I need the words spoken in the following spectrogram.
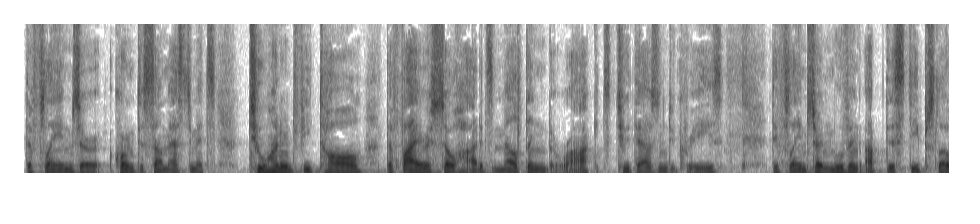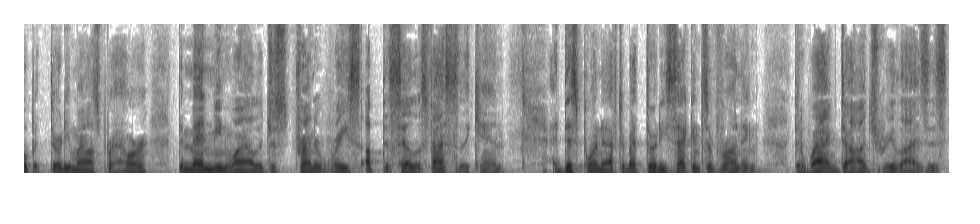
The flames are, according to some estimates, 200 feet tall. The fire is so hot it's melting the rock. It's 2,000 degrees. The flames start moving up this steep slope at 30 miles per hour. The men, meanwhile, are just trying to race up this hill as fast as they can. At this point, after about 30 seconds of running, that Wag Dodge realizes,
